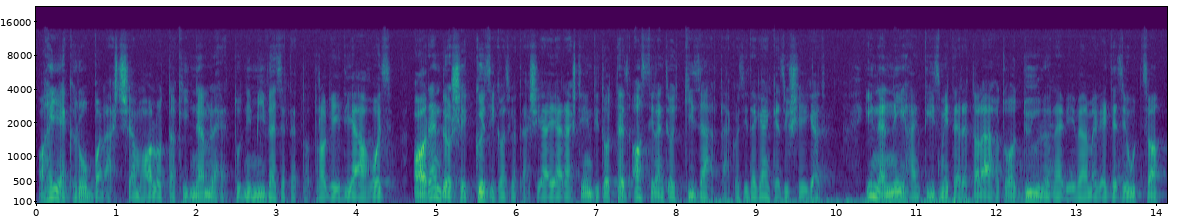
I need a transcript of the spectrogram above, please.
A helyek robbanást sem hallottak, így nem lehet tudni, mi vezetett a tragédiához. A rendőrség közigazgatási eljárást indított, ez azt jelenti, hogy kizárták az idegenkezűséget. Innen néhány tíz méterre található a Dűlő nevével megegyező utca.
